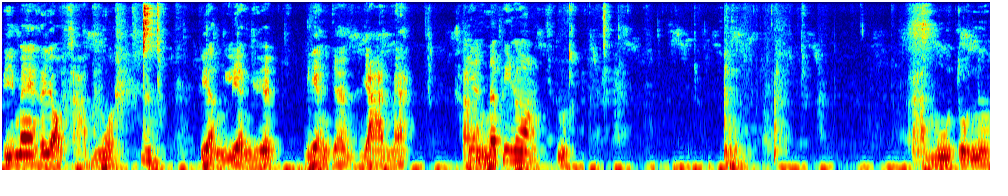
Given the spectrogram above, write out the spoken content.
ปีแม่เขาจะเอาขาหมูอืม เลี้ยงเลี้ยงจะเลี้ยงจะยานไหมขาเพียหงมูเด้อพี่น้องขาหมูตัวหนึง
